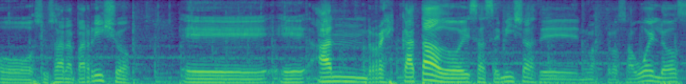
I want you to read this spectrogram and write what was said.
o Susana Parrillo, eh, eh, han rescatado esas semillas de nuestros abuelos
